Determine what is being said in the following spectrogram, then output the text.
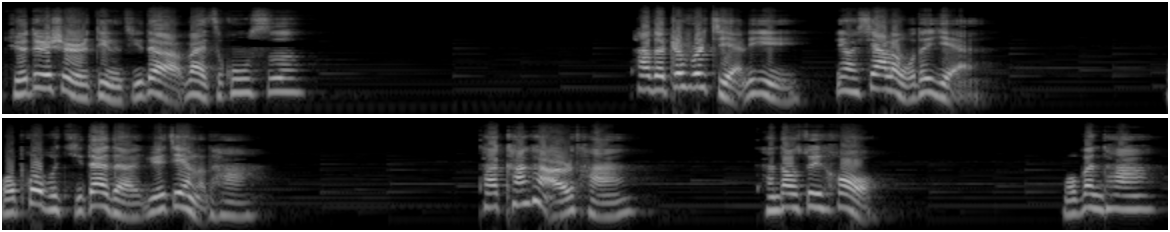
绝对是顶级的外资公司。他的这份简历亮瞎了我的眼，我迫不及待的约见了他。他侃侃而谈，谈到最后，我问他：“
